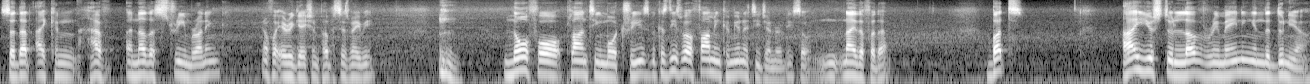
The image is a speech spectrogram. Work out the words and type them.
so that I can have another stream running, you know, for irrigation purposes maybe, nor for planting more trees because these were a farming community generally, so neither for that. But I used to love remaining in the dunya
